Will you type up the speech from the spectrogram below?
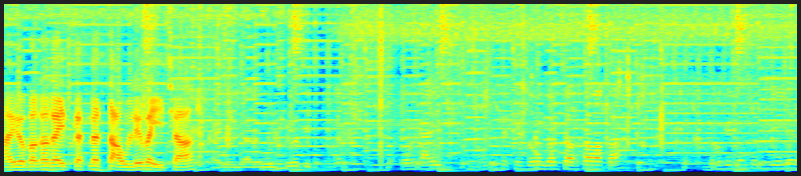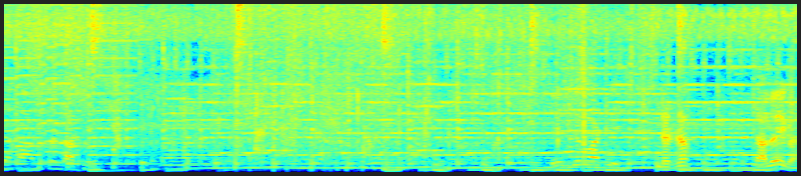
आयो बघा गाईज कसला चावले बाईच्या काही दिवस झालं उलटी होती. तर काहीच बघू शकते डोंगर चढता होता दोघे दोन तर गेले आता आम्ही पण जातो. डेंजर वाटते धर ना. चालू आहे का?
